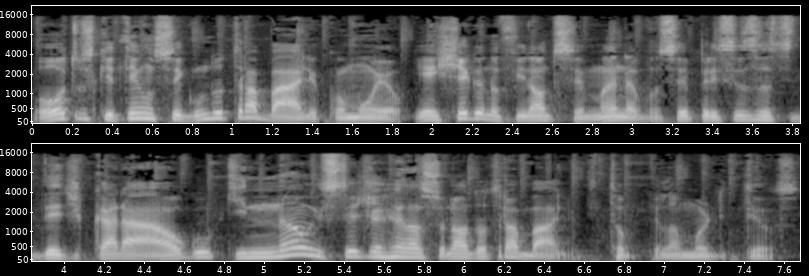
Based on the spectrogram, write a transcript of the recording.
outros que têm um segundo trabalho, como eu. E aí chega no final de semana, você precisa se dedicar a algo que não esteja relacionado ao trabalho. Então, pelo amor de Deus,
